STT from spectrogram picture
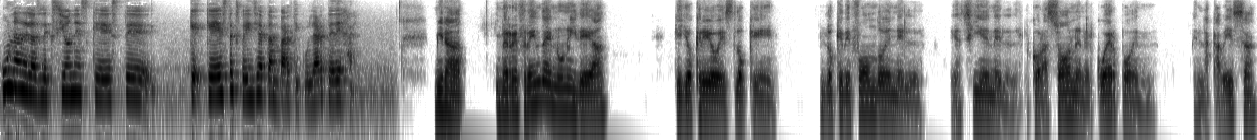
una de las lecciones que, este, que, que esta experiencia tan particular te deja? Mira, me refrenda en una idea que yo creo es lo que, lo que de fondo en el, así en el corazón, en el cuerpo, en, la cabeza.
